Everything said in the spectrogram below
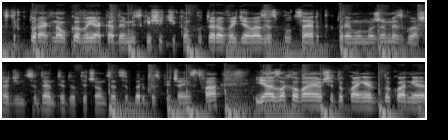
W strukturach naukowej akademickiej sieci komputerowej działa zespół CERT, któremu możemy zgłaszać incydenty dotyczące cyberbezpieczeństwa. ja zachowałem się dokładnie, dokładnie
